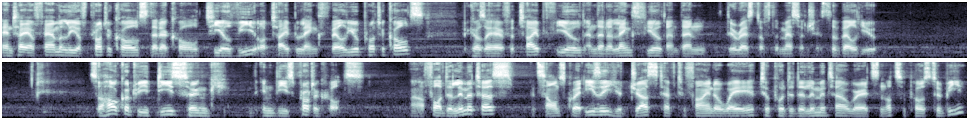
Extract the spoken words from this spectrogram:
entire family of protocols that are called TLV or type length value protocols, because I have a type field and then a length field, and then the rest of the message is the value. So how could we desync in these protocols? Uh, for delimiters, it sounds quite easy. You just have to find a way to put a delimiter where it's not supposed to be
